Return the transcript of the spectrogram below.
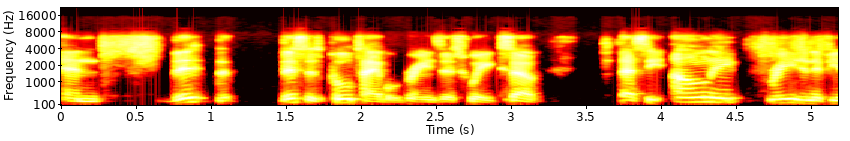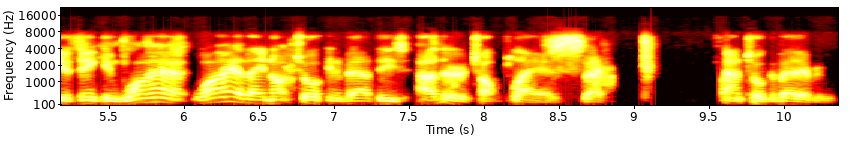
and this this is pool table greens this week. So that's the only reason if you're thinking why why are they not talking about these other top players? But can't talk about everyone.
